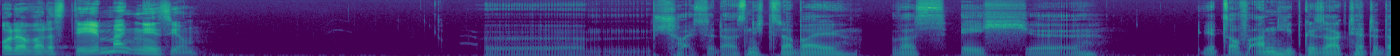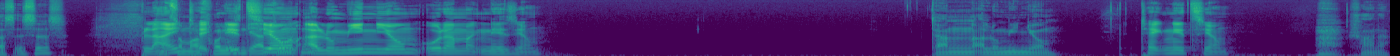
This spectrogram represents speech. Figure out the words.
Oder war das D. Magnesium? Ähm, scheiße, da ist nichts dabei, was ich äh, jetzt auf Anhieb gesagt hätte, das ist es. Blei, Technetium? Aluminium oder Magnesium? Dann Aluminium. Technetium. Schade.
